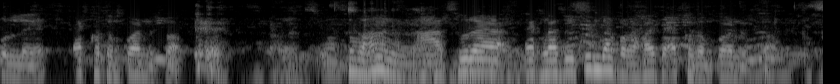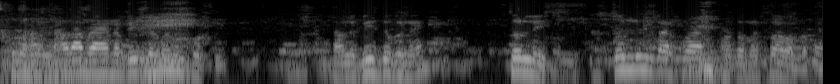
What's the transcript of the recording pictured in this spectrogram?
পড়লে এক খতম কোরআনের সব। আর সুরা একলাস যদি তিনবার পড়া হয় তো এক খতম তাহলে আমরা এখানে বিশ মানুষ করছি। তাহলে বিশ দুগুণে চল্লিশ চল্লিশ বার কোরআন খতমের সব আমরা পাই।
